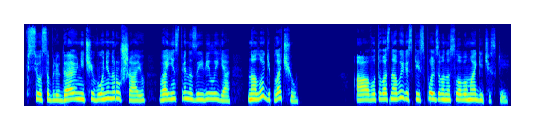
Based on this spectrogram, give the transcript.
Все соблюдаю, ничего не нарушаю, воинственно заявила я. Налоги плачу. А вот у вас на вывеске использовано слово магический.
